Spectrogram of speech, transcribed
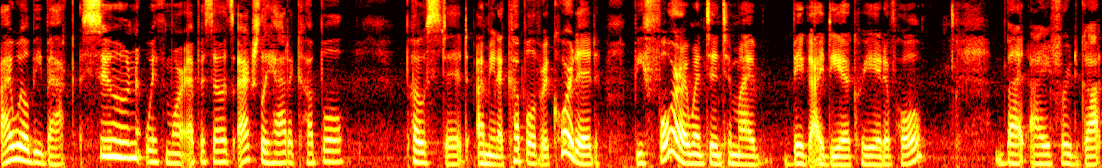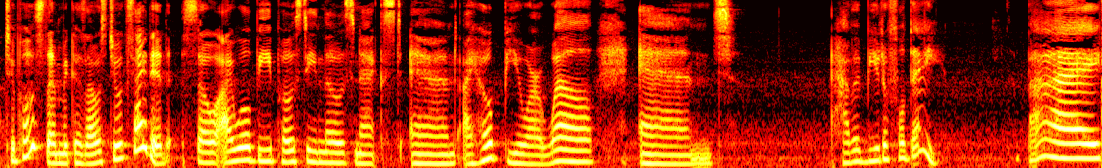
I will be back soon with more episodes. I actually had a couple posted, I mean, a couple recorded before I went into my big idea creative hole but I forgot to post them because I was too excited. So I will be posting those next, and I hope you are well and have a beautiful day. Bye.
